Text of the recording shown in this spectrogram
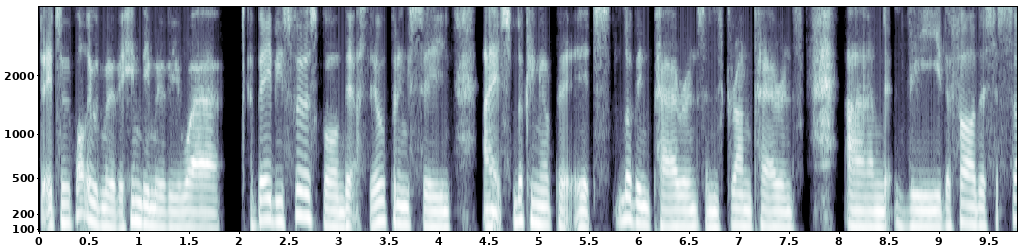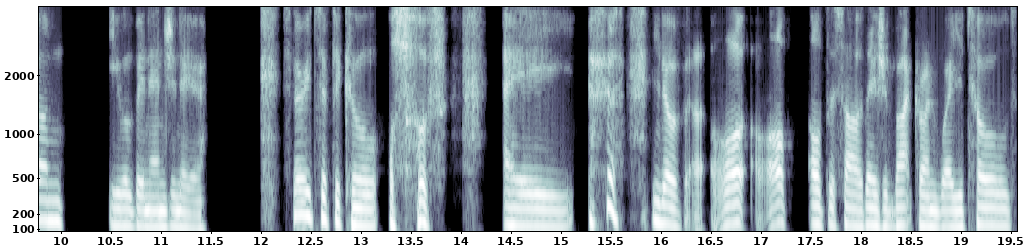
It's a Bollywood movie, Hindi movie, where a baby's first born. That's the opening scene, and it's looking up at its loving parents and its grandparents. And the, the father says, Son, you will be an engineer. It's very typical of a, you know, of, uh, of the South Asian background where you're told,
